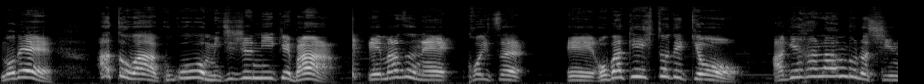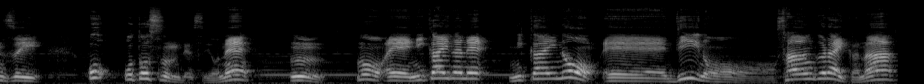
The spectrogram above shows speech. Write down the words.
ので、あとはここを道順に行けば、えまずね、こいつ、えー、お化け人で今日、アゲハランブの真髄を落とすんですよね。うん。もう、えー、2階だね。2階の、えー、D の3ぐらいかな。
